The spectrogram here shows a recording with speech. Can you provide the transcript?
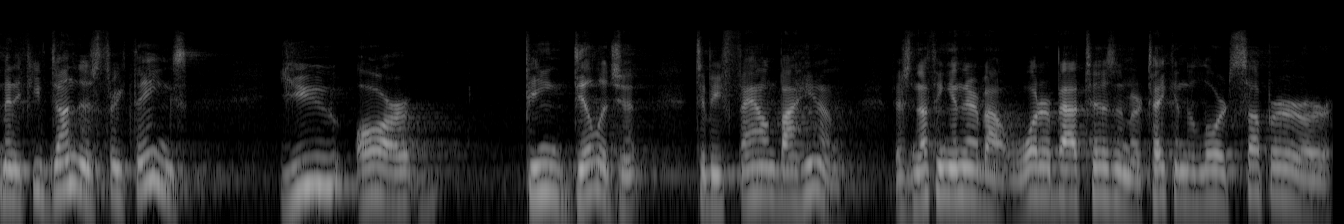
And if you've done those three things, you are being diligent to be found by Him. There's nothing in there about water baptism or taking the Lord's Supper or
